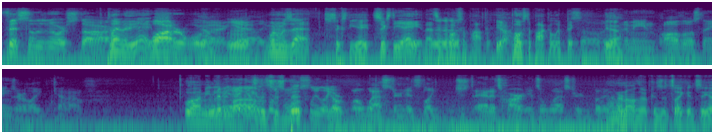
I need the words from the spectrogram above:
Fist of the North Star, Planet of the Apes. Waterworld. Yeah. Yeah, like When was that? 68. 68. That's Yeah. a post-apocalyptic. Yeah. Post-apocalyptic. so. Like, Yeah. I mean all those things are like kind of. Well, I mean, But I even mean, I guess even it's like mostly like a, a western. It's like just at its heart, it's a western. But I don't know though, because it's like it's the His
